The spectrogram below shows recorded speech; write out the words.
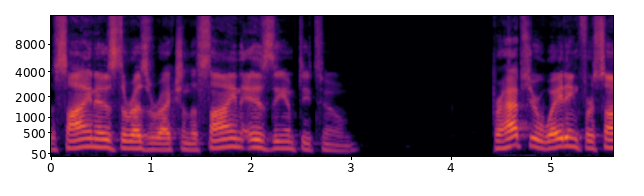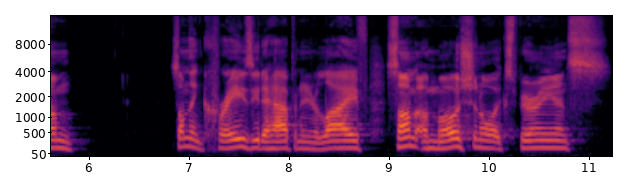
The sign is the resurrection, the sign is the empty tomb. Perhaps you're waiting for some something crazy to happen in your life, some emotional experience.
